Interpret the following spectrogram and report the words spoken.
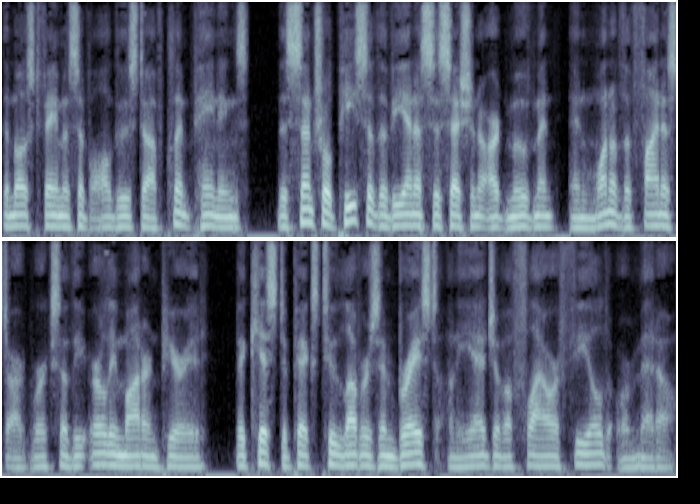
The most famous of all Gustav Klimt paintings, the central piece of the Vienna Secession art movement, and one of the finest artworks of the early modern period, the kiss depicts two lovers embraced on the edge of a flower field or meadow.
